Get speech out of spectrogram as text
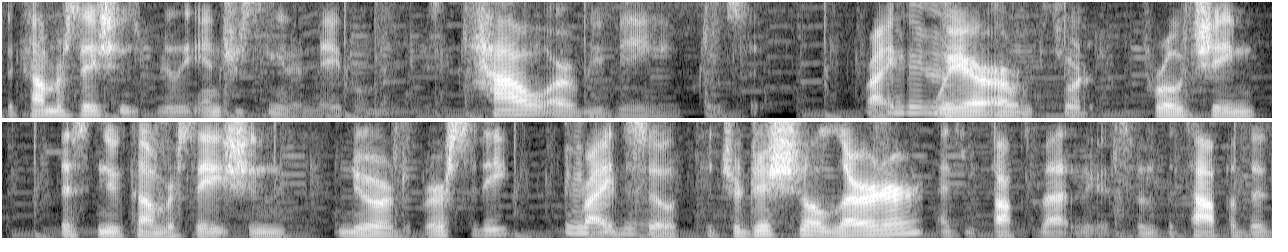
the conversation is really interesting in enablement is how are we being inclusive, right? Mm-hmm. Where are we sort of approaching this new conversation, neurodiversity, mm-hmm. right? So the traditional learner, as we talked about it's at the top of the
